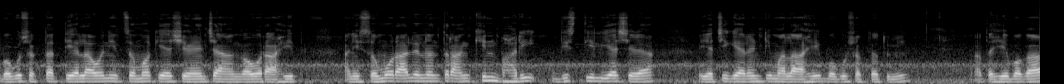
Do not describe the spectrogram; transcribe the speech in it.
बघू शकता तेलावणी चमक या शेळ्यांच्या अंगावर आहेत. आणि समोर आल्यानंतर आणखीन भारी दिसतील या शेळ्या याची गॅरंटी मला आहे बघू शकता तुम्ही. आता हे बघा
